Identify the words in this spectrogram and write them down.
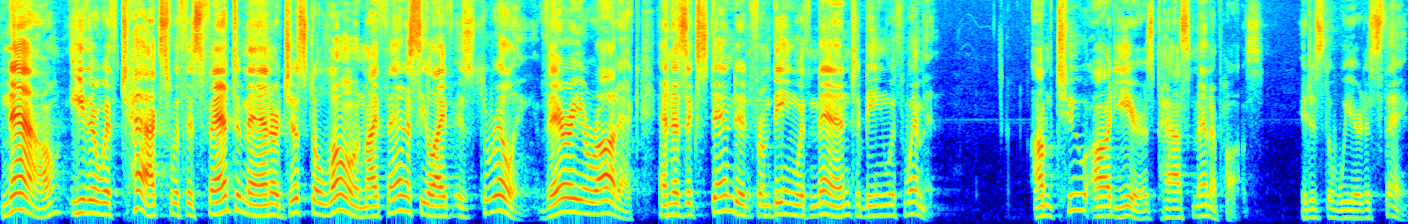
Now, either with text with this phantom man or just alone, my fantasy life is thrilling, very erotic, and has extended from being with men to being with women. I'm two odd years past menopause. It is the weirdest thing.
